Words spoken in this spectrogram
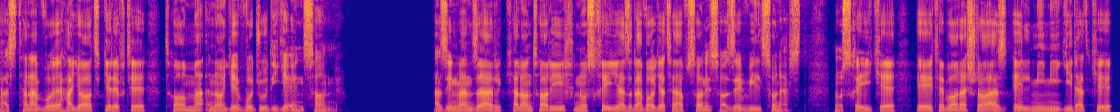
از تنوع حیات گرفته تا معنای وجودی انسان از این منظر کلان تاریخ نسخه ای از روایت افسانه ساز ویلسون است نسخه ای که اعتبارش را از علمی می‌گیرد که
